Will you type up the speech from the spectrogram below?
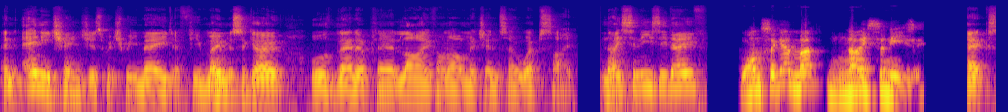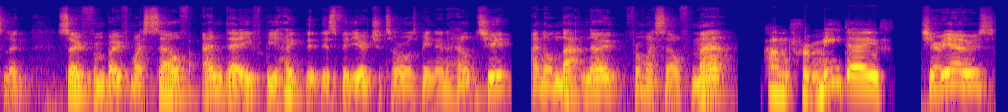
and any changes which we made a few moments ago will then appear live on our Magento website. Nice and easy, Dave? Once again, Matt, nice and easy. Excellent. So from both myself and Dave, we hope that this video tutorial has been and helped you. And on that note, from myself, Matt. And from me, Dave. Cheerios.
